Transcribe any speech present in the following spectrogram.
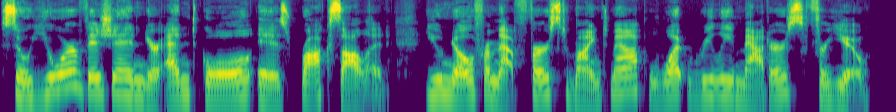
So, your vision, your end goal is rock solid. You know from that first mind map what really matters for you.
